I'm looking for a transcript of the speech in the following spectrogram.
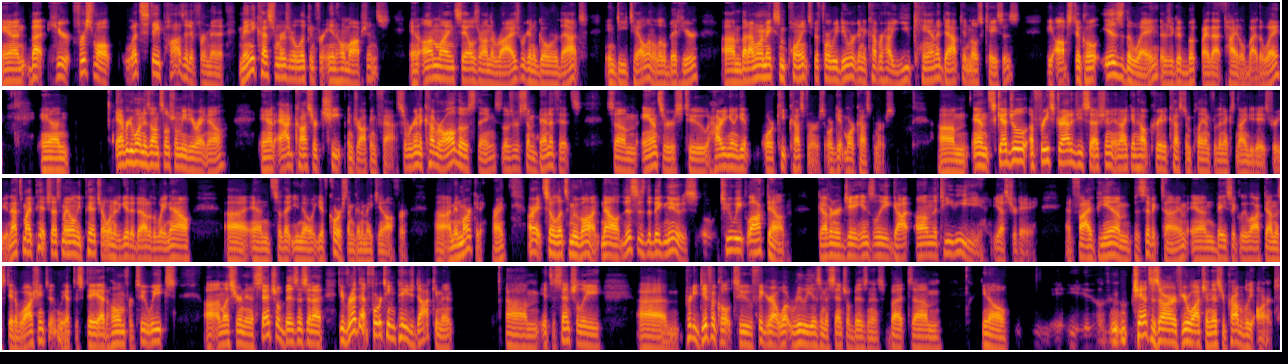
And but here, first of all, let's stay positive for a minute. Many customers are looking for in-home options and online sales are on the rise. We're going to go over that in detail in a little bit here. Um, but I want to make some points before we do. We're going to cover how you can adapt in most cases. The obstacle is the way. There's a good book by that title, by the way. And everyone is on social media right now, and ad costs are cheap and dropping fast. So we're going to cover all those things. Those are some benefits, some answers to how are you going to get or keep customers or get more customers um, and schedule a free strategy session and i can help create a custom plan for the next 90 days for you. And that's my pitch. That's my only pitch. I wanted to get it out of the way now uh, and so that you know of course i'm going to make you an offer. Uh, i'm in marketing right? All right so let's move on. Now this is the big news. Two week lockdown. Governor jay inslee got on the tv yesterday at 5 p.m pacific time and basically locked down the state of washington. We have to stay at home for two weeks uh, unless you're in an essential business. And uh, if you've read that 14 page document, um, it's essentially um, pretty difficult to figure out what really is an essential business. But, um, you know, chances are if you're watching this, you probably aren't.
